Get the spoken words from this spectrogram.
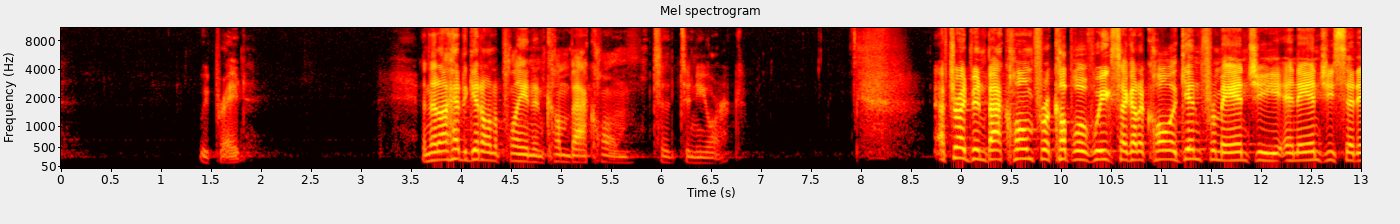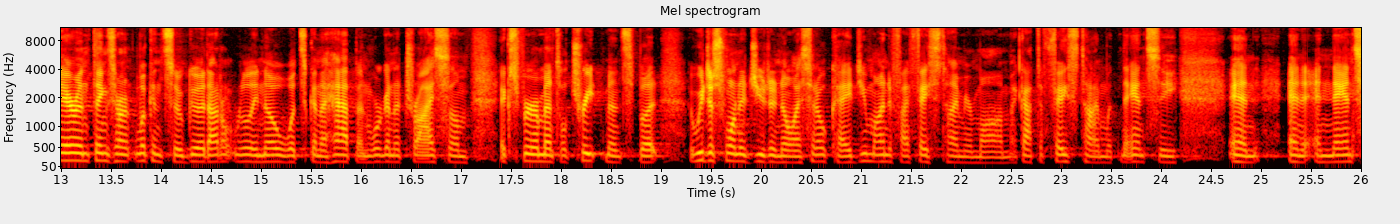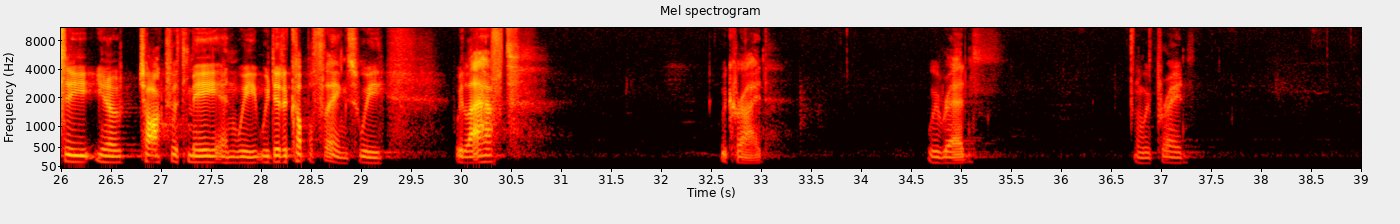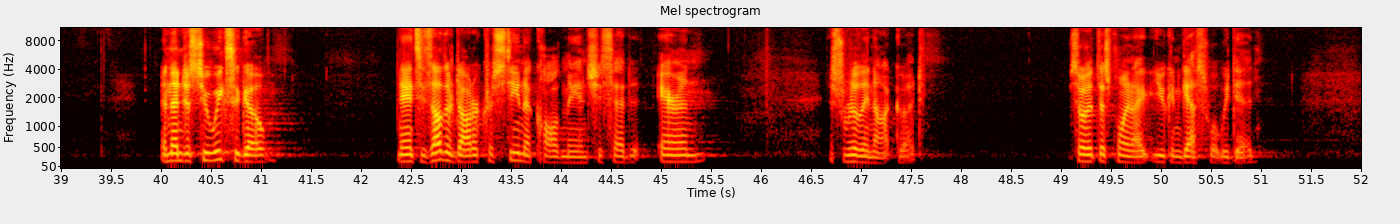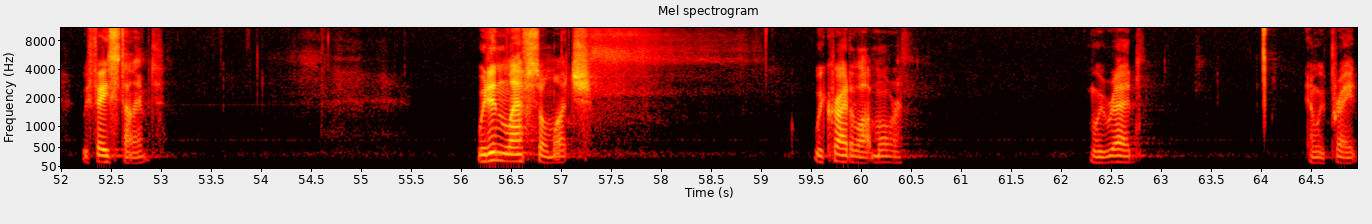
we prayed. And then I had to get on a plane and come back home to, to New York. After I'd been back home for a couple of weeks, I got a call again from Angie, and Angie said, Aaron, things aren't looking so good. I don't really know what's going to happen. We're going to try some experimental treatments, but we just wanted you to know. I said, okay, do you mind if I FaceTime your mom? I got to FaceTime with Nancy, and, and, and Nancy, you know, talked with me, and we, we did a couple things. We, we laughed, we cried, we read, and we prayed. And then just two weeks ago, Nancy's other daughter, Christina, called me and she said, Aaron, it's really not good. So at this point, I, you can guess what we did. We FaceTimed. We didn't laugh so much. We cried a lot more. We read and we prayed.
